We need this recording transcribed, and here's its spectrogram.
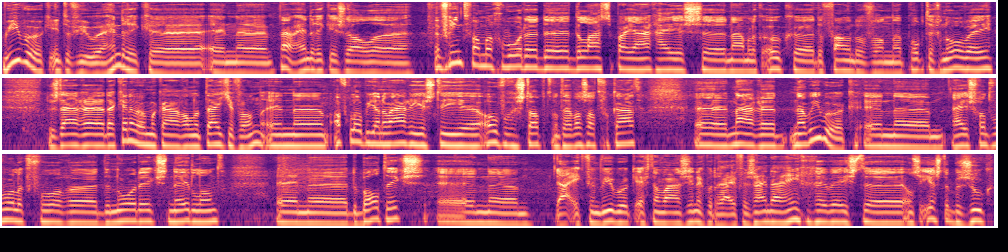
WeWork interviewen. Hendrik. Uh, en uh, nou, Hendrik is wel uh, een vriend van me geworden de, de laatste paar jaar. Hij is namelijk ook de founder van PropTech Norway. Dus daar, daar kennen we elkaar al een tijdje van. En afgelopen januari is hij overgestapt, want hij was advocaat, naar, naar WeWork. En hij is verantwoordelijk voor de Nordics, Nederland en de Baltics. En ja, ik vind WeWork echt een waanzinnig bedrijf. We zijn daarheen geweest. Uh, ons eerste bezoek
